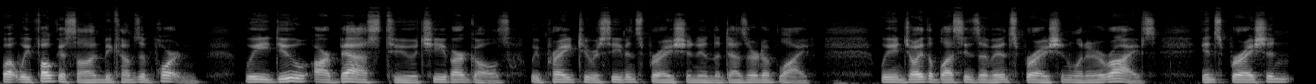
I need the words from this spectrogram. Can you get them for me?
What we focus on becomes important. We do our best to achieve our goals. We pray to receive inspiration in the desert of life. We enjoy the blessings of inspiration when it arrives. Inspiration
